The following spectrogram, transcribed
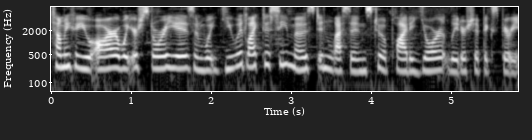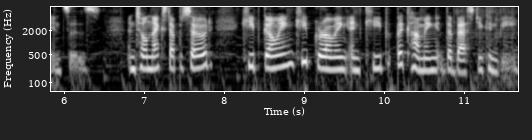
Tell me who you are, what your story is, and what you would like to see most in lessons to apply to your leadership experiences. Until next episode, keep going, keep growing, and keep becoming the best you can be.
